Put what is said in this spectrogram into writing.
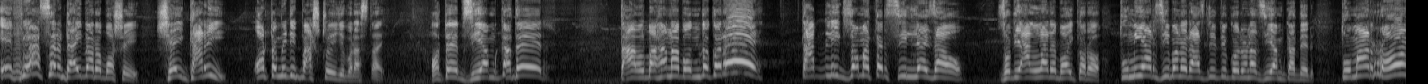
এ প্লাসের ড্রাইভারও বসে, সেই গাড়ি অটোমেটিক বাস্ট হয়ে যাবে রাস্তায়। অতএব জিয়াম কাদের, তাল বাহানা বন্ধ করে তাবলিক জমাতের চিল্লায় যাও। যদি আল্লাহরে ভয় করো, তুমি আর জীবনে রাজনীতি করো না জিয়াম কাদের। তোমার রং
